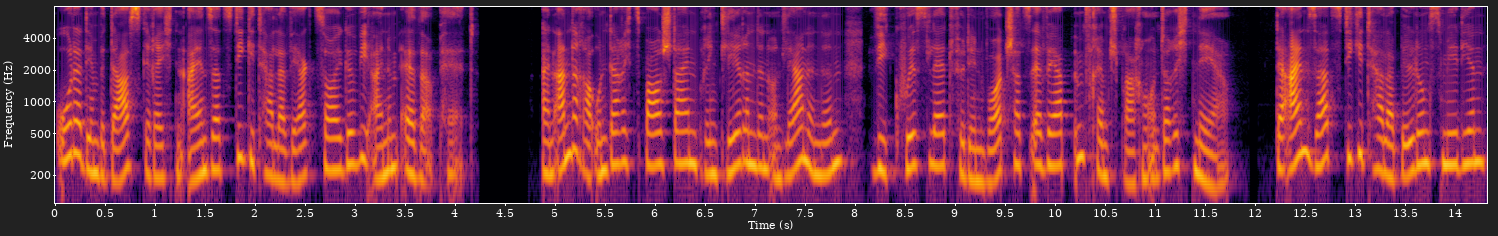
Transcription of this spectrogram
oder den bedarfsgerechten Einsatz digitaler Werkzeuge wie einem Etherpad. Ein anderer Unterrichtsbaustein bringt Lehrenden und Lernenden wie Quizlet für den Wortschatzerwerb im Fremdsprachenunterricht näher. Der Einsatz digitaler Bildungsmedien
